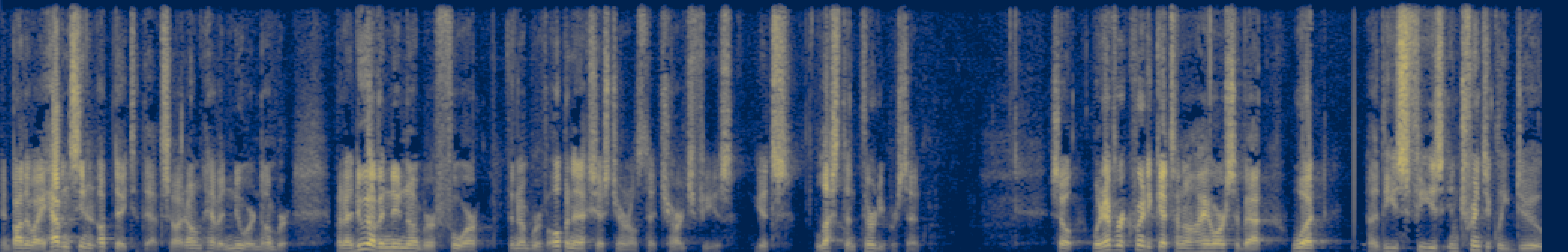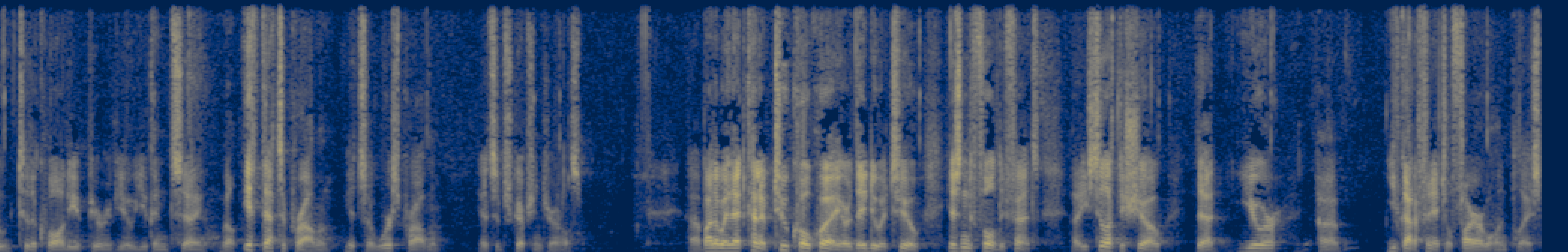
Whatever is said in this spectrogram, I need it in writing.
And by the way, I haven't seen an update to that, so I don't have a newer number. But I do have a new number for the number of open access journals that charge fees. It's less than 30%. So whenever a critic gets on a high horse about what uh, these fees intrinsically do to the quality of peer review, you can say, well, if that's a problem, it's a worse problem at subscription journals. Uh, by the way, that kind of tu quoque, or they do it too, isn't a full defense. Uh, you still have to show that you're, uh, you've got a financial firewall in place.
